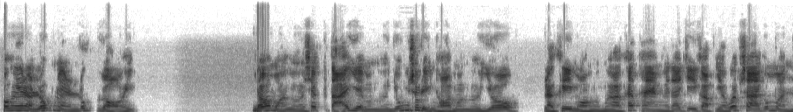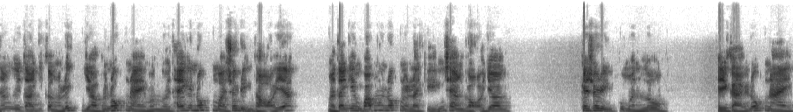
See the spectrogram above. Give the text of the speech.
Có nghĩa là lúc này là lúc gọi. Đó mọi người sẽ tải về mọi người nhúng số điện thoại mọi người vô. Là khi mọi mà khách hàng người ta truy cập vào website của mình đó, người ta chỉ cần click vào cái nút này mọi người thấy cái nút mà số điện thoại á người ta chỉ bấm cái nút này là chuyển sang gọi cho cái số điện của mình luôn. Thì cài cái nút này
